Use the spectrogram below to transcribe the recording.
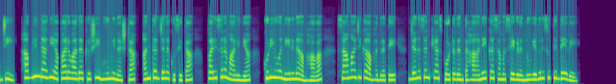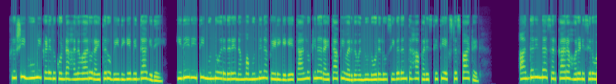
ಜಿ. ಹಬ್ಲಿಂದಾಗಿ ಅಪಾರವಾದ ಕೃಷಿ ಭೂಮಿ ನಷ್ಟ, ಅಂತರ್ಜಲ ಕುಸಿತ, ಪರಿಸರ ಮಾಲಿನ್ಯ, ಕುಡಿಯುವ ನೀರಿನ ಅಭಾವ, ಸಾಮಾಜಿಕ ಅಭದ್ರತೆ, ಜನಸಂಖ್ಯಾ ಸ್ಫೋಟದಂತಹ ಅನೇಕ ಸಮಸ್ಯೆಗಳನ್ನು ಎದುರಿಸುತ್ತಿದ್ದೇವೆ. ಕೃಷಿ ಭೂಮಿ ಕಳೆದುಕೊಂಡ ಹಲವಾರು ರೈತರು ಬೀದಿಗೆ ಬಿದ್ದಾಗಿದೆ. ಇದೇ ರೀತಿ ಮುಂದುವರೆದರೆ ನಮ್ಮ ಮುಂದಿನ ಪೀಳಿಗೆಗೆ ತಾಲ್ಲೂಕಿನ ರೈತಾಪಿ ವರ್ಗವನ್ನು ನೋಡಲು ಸಿಗದಂತಹ ಪರಿಸ್ಥಿತಿ ಎಕ್ಸ್ಟಸ್ಪಾಟೆಡ್ ಆದ್ದರಿಂದ ಸರ್ಕಾರ ಹೊರಡಿಸಿರುವ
